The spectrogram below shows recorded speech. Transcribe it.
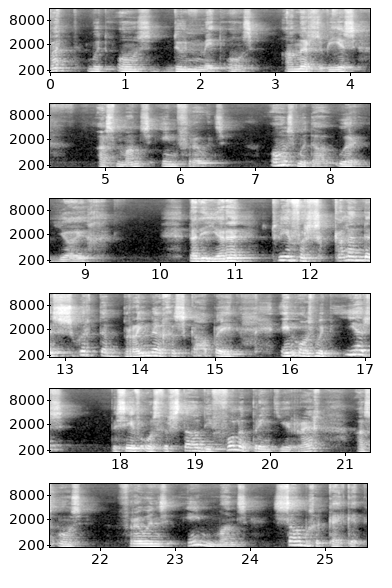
Wat moet ons doen met ons anders wees as mans en vrouens? Ons moet daaroor juig dat die Here twee verskillende soorte breine geskape het en ons moet eers besef ons verstaan die volle prentjie reg as ons vrouens en mans saam gekyk het,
